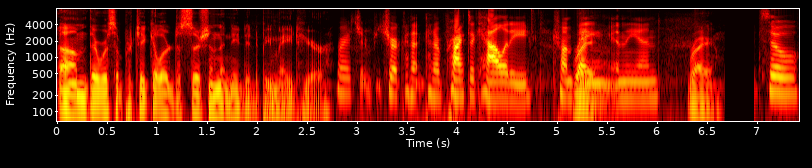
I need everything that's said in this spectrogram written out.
um, there was a particular decision that needed to be made here. Right, sure, kind of kind of practicality trumping right. in the end. Right. So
